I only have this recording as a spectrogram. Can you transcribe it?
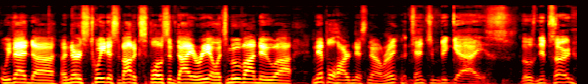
We've had uh, a nurse tweet us about explosive diarrhea. Let's move on to uh, nipple hardness now, right? Attention, big guys. Those nips hard.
